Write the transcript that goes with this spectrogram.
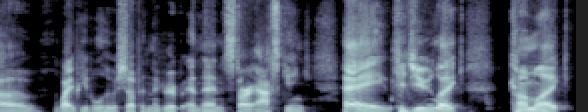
of white people who show up in the group and then start asking, "Hey, could you like come like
